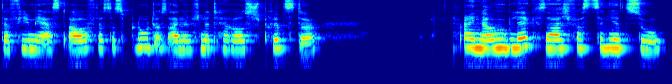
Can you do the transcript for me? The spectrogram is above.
Da fiel mir erst auf, dass das Blut aus einem Schnitt heraus spritzte. Einen Augenblick sah ich fasziniert zu.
